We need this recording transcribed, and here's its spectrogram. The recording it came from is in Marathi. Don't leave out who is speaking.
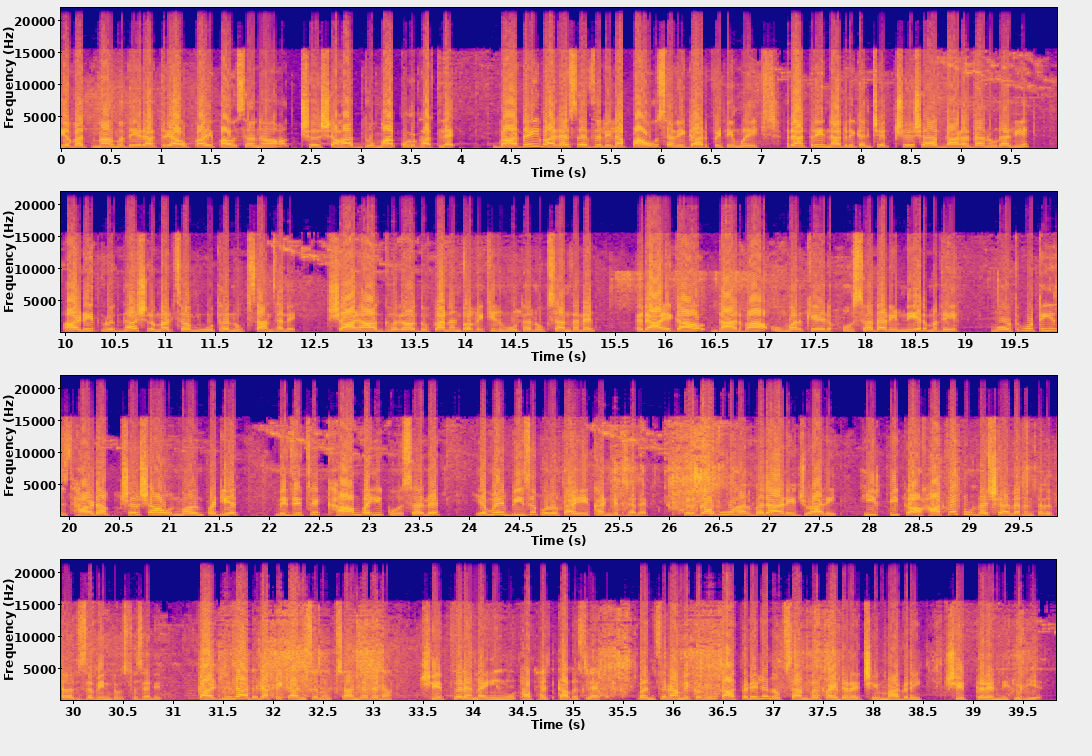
Speaker 1: यवतमाळमध्ये रात्री अवकाळी पावसानं अक्षरशः धुमाकूळ घातलाय. वादळी वाऱ्यासह झालेला पाऊस आणि गारपिटीमुळे रात्री नागरिकांची अक्षरशः दाणादाण उडाली आणि वृद्धाश्रमाचं मोठं नुकसान झालंय. शाळा घरं दुकानांचं देखील मोठं नुकसान झालंय. राळेगाव दारवा उमरखेड पुसद आणि नेरमध्ये मोठमोठी झाडं अक्षरशः उन्मळून पडली आहेत. विजेचे खांबही कोसळलेत. यामुळे वीज पुरवठाही खंडित झालाय. तर गहू हरभरा आणि ज्वारी ही पिकं हातात उलाशी आल्यानंतर तर जमीनदोस्त झालीत. काढणीला आलेल्या पिकांचं नुकसान झाल्यानं शेतकऱ्यांनाही मोठा फटका बसलाय. पंचनामे करून तातडीने नुकसान भरपाई देण्याची मागणी शेतकऱ्यांनी केली आहे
